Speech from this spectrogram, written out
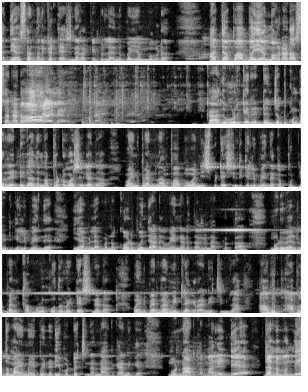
ఆ దేవస్థానం కట్టేసినారు అక్క పిల్లని భయం మొగుడు. అద్దప్ప భయం మొగుడు ఆడు వస్తున్నాడు! కాదు ఊరికే రెడ్డి అని చెప్పుకుంటా. రెడ్డి కాదు నా పుట్టకోసే కదా. వాడిని పెనలాం పాపం వాడిని ఇచ్చిపెట్టేసి ఇంటికి వెళ్ళిపోయింది. అక్క పుట్టింటికి వెళ్ళిపోయింది. ఏమి లేమన్న కోడి పుంజి ఆడకపోయినాడు దొంగన? అక్కడ ఒక మూడు వేల రూపాయలు కమ్మలు కూతబెట్టేసినాడు వాడిని పెనలాం ఇంట్లోకి రానిచ్చిందిలా ఆపు ఆబుద్ధ మాయమైపోయినాడు ఈ పుట్టి వచ్చిన నాటకానికి. మూడు నాటకం మా రెడ్డి దండం ఉంది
